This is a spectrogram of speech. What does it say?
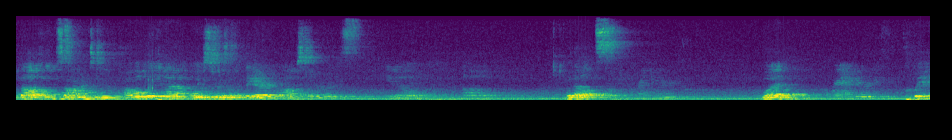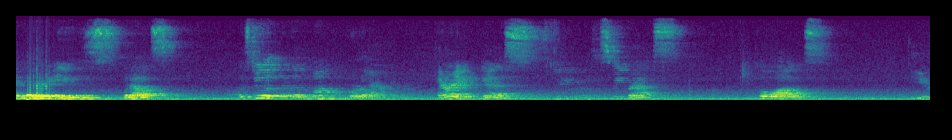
about food sovereignty, we'd probably have oysters up there, lobsters, you know, um, what else? Cranberries. What? Cranberries. Cranberries. What else? Let's do it with the month wordle. Herring, yes. Sweetgrass. Co-ops. Deer.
